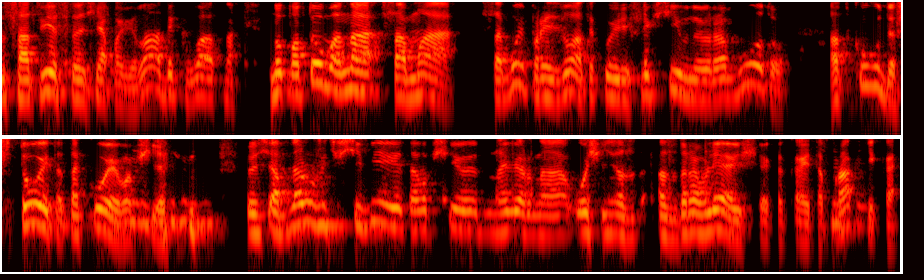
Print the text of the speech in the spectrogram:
соответственно, себя повела адекватно, но потом она сама собой произвела такую рефлексивную работу, откуда, что это такое вообще. То есть обнаружить в себе это вообще, наверное, очень оздоровляющая какая-то практика.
